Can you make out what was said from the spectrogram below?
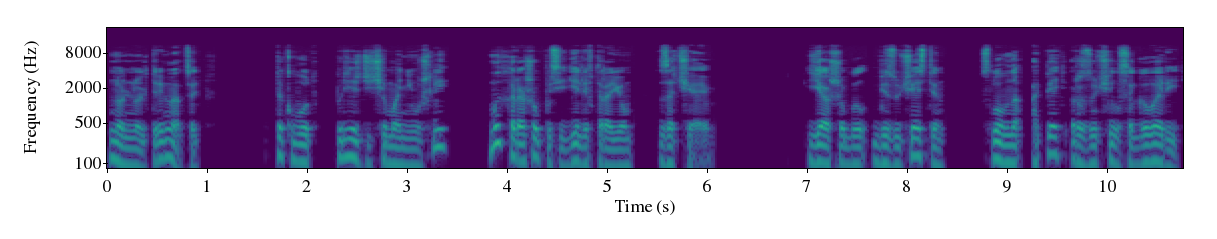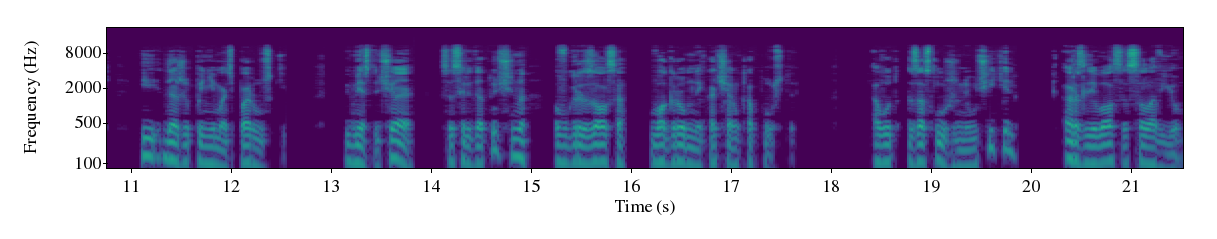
0013. Так вот, прежде чем они ушли, мы хорошо посидели втроем за чаем. Яша был безучастен, словно опять разучился говорить и даже понимать по-русски. Вместо чая сосредоточенно вгрызался в огромный качан капусты. А вот заслуженный учитель разливался соловьем,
